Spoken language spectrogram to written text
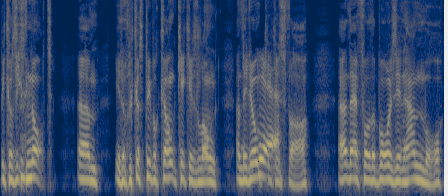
because it's not. Um, you know, because people can't kick as long and they don't yeah. kick as far, and therefore the ball's in hand more.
